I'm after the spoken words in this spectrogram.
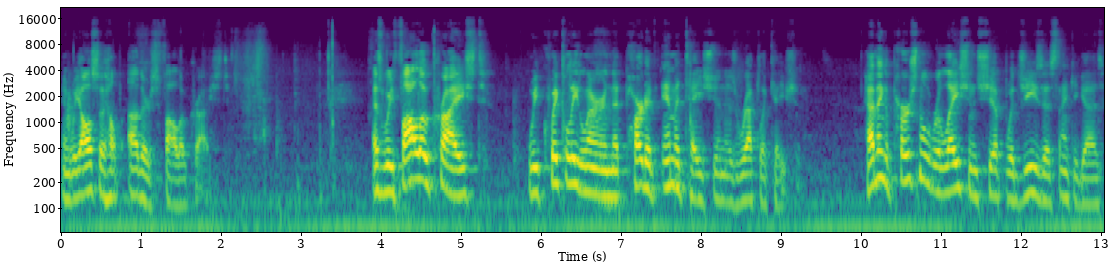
and we also help others follow Christ. As we follow Christ, we quickly learn that part of imitation is replication. Having a personal relationship with Jesus, thank you guys,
